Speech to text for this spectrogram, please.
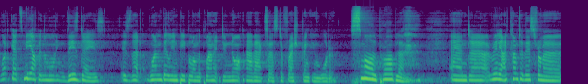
what gets me up in the morning these days is that one billion people on the planet do not have access to fresh drinking water. Small problem. And uh, really, I've come to this from a,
